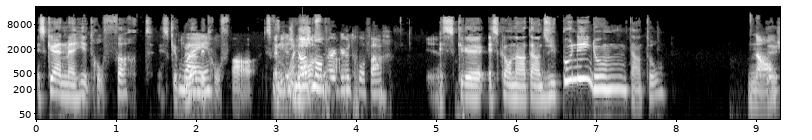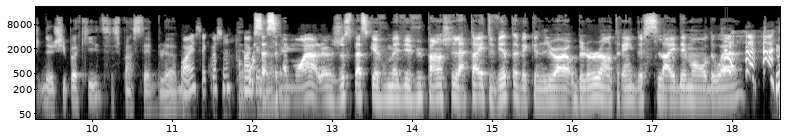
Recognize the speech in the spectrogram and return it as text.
est-ce que Anne-Marie est trop forte? Est-ce que Blob Ouais. est trop fort? Est-ce que, Parce que je mange mon burger trop fort? Est-ce que, est-ce qu'on a entendu Pounidoum tantôt? Non. De, de je sais pas qui. Je pense que c'était Blob. Ouais, c'est quoi ça? Ça serait moi, là, juste parce que vous m'avez vu pencher la tête vite avec une lueur bleue en train de slider mon doigt.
